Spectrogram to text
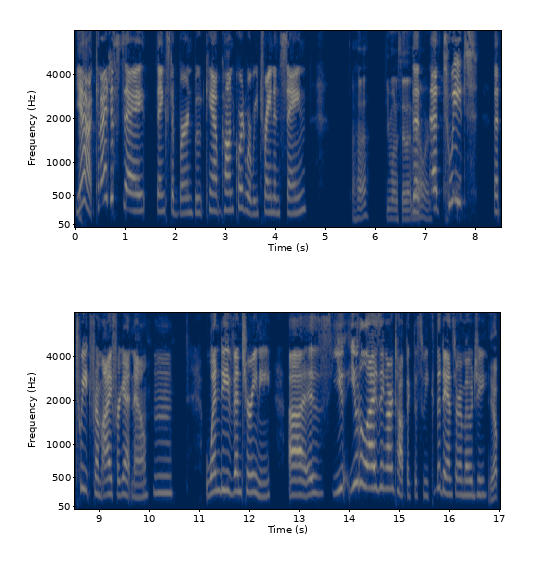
yeah, can I just say thanks to Burn Boot Camp Concord, where we train insane, Uh huh. Do you want to say that that now? Or? that tweet, that tweet from I forget now, hmm, Wendy Venturini, uh, is u- utilizing our topic this week, the dancer emoji. Yep.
